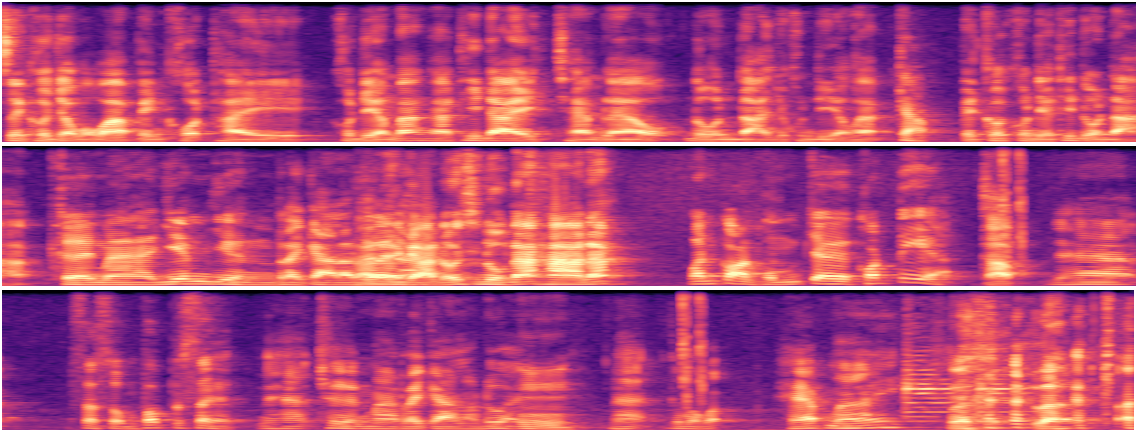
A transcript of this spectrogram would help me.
ซึ่งโค้ชโยงบอกว่าเป็นโค้ชไทยคนเดียวมากนะที่ได้แชมป์แล้วโดนด่าอยู่คนเดียวฮะครับเป็นโค้ชคนเดียวที่โดนด่าเคยมาเยี่ยมเยือนรายการเราด้วยรายการนะโดยสนุกนะฮานะ วันก่อนผมเจอโคตเตี้ยครับ นะฮะ สะสมพบประเสริฐนะฮะเชิญมารายการเราด้วยอืม นะฮะก็บอกว่าแฮปไหมแล้วใช่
